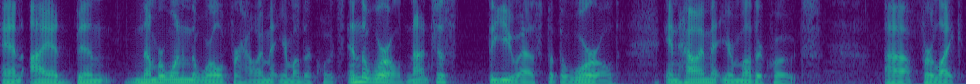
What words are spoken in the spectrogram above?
And I had been number one in the world for How I Met Your Mother quotes. In the world, not just the US, but the world. In How I Met Your Mother quotes uh, for like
